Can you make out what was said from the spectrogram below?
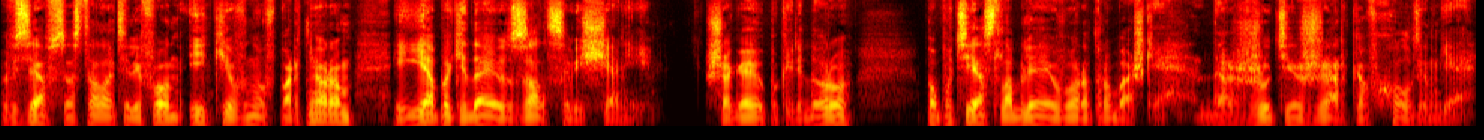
Взяв со стола телефон и кивнув партнерам, я покидаю зал совещаний. Шагаю по коридору, по пути ослабляю ворот рубашки. Да жути жарко в холдинге.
